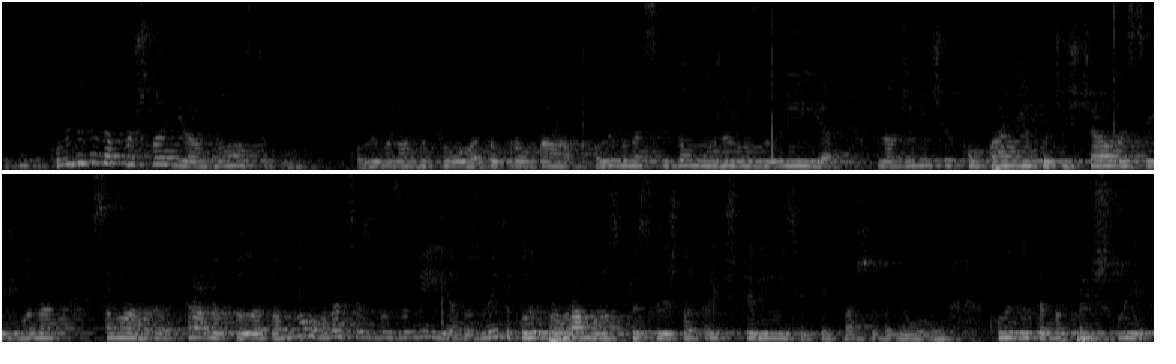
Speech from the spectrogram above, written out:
Розумієте? Коли людина пройшла діагностику, коли вона готова до програм, коли вона свідомо вже розуміє, вона вже в інших компаніях очищалася і вона сама е, трави пила давно, вона це зрозуміє. Розумієте, коли програму розписуєш на 3-4 місяці, як наші валіоли, коли до тебе прийшли,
